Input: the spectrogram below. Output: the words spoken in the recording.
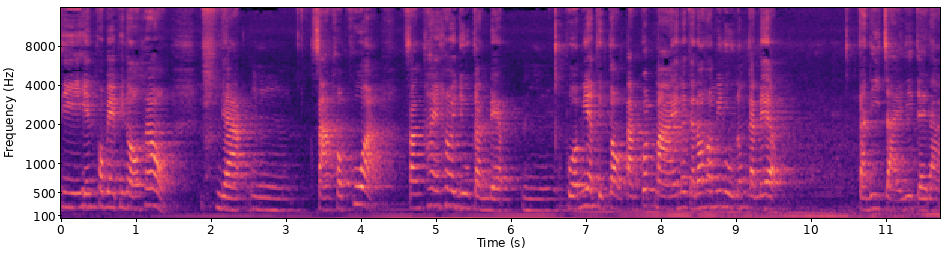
ที่เห็นพ่อแม่พี่น้องเฮาอยากสร้างครอบครัวฟังไทยเฮาอยู่กันแบบผัวเมียถูกต้องตามกฎหมายเนาะจ้ะเนาะเฮามีลูกนํกันแล้ว ก็ดีใจดีใจได้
